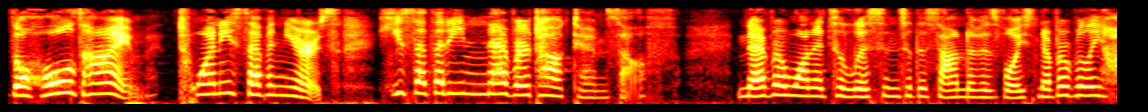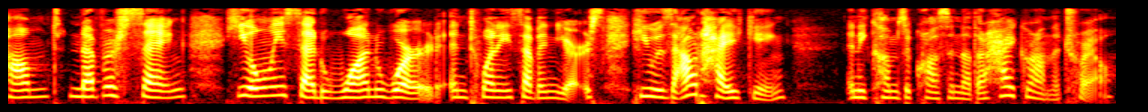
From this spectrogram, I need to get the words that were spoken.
The whole time, 27 years, he said that he never talked to himself. Never wanted to listen to the sound of his voice, never really hummed, never sang. He only said one word in 27 years. He was out hiking and he comes across another hiker on the trail.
